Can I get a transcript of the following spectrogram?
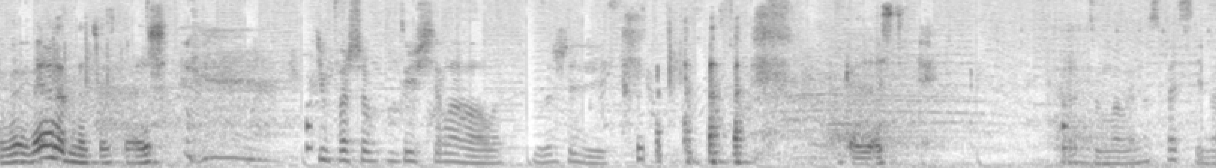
Ви вигодно, що скажеш? Типа, щоб дужче лагало. Зашибись. Така єсть. Придумали, ну спасибо.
